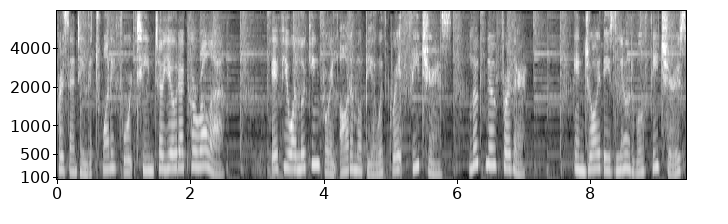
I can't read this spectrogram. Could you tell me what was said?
presenting the 2014 Toyota Corolla. If you are looking for an automobile with great features, look no further. Enjoy these notable features,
